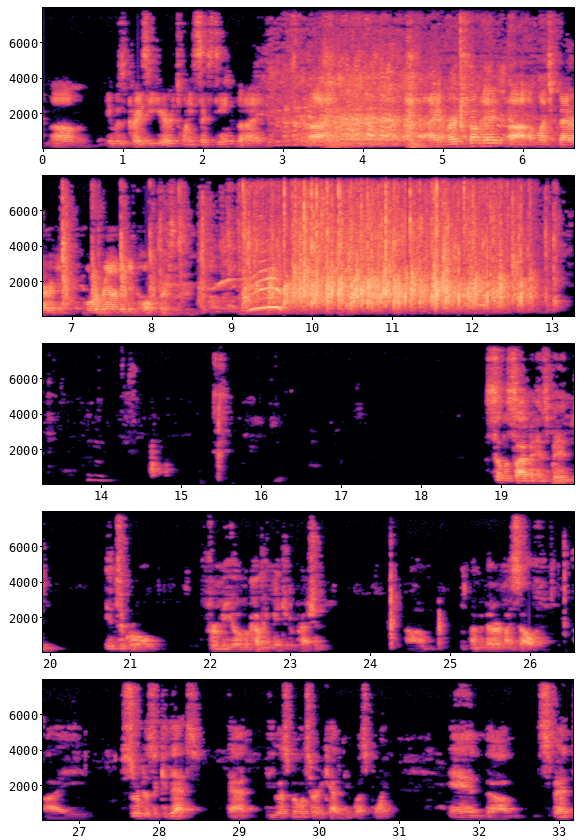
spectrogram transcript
Um, it was a crazy year, 2016, but I uh, I emerged from it uh, a much better, more rounded, and whole person. Psilocybin has been integral for me overcoming major depression. Um, I'm a veteran myself. I served as a cadet at the U.S. Military Academy at West Point and um, spent,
